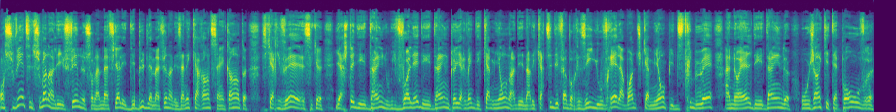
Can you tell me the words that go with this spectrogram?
On se souvient, souvent dans les films là, sur la mafia, les débuts de la mafia dans les années 40, 50, ce qui arrivait, c'est que ils achetaient des dindes ou ils volaient des dindes, puis là, ils arrivaient avec des camions dans des dans des quartiers défavorisés, ils ouvraient la boîte du camion puis ils distribuaient à Noël des dindes aux gens qui étaient pauvres.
